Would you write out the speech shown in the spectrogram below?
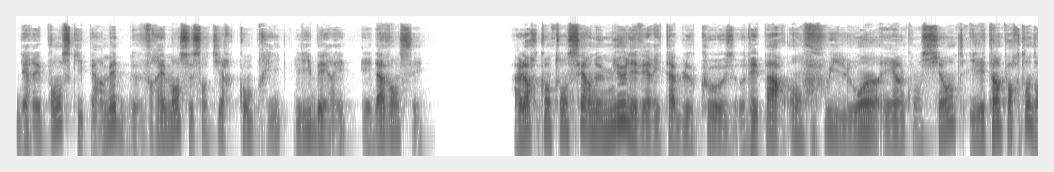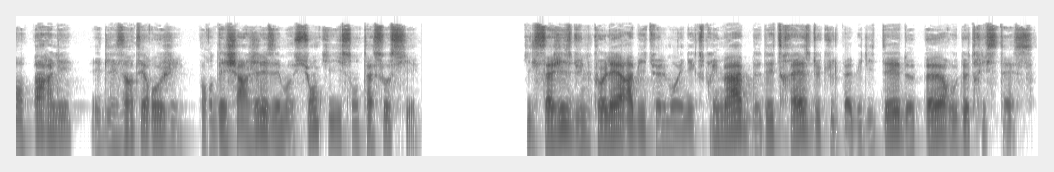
des réponses qui permettent de vraiment se sentir compris, libéré et d'avancer. Alors quand on cerne mieux les véritables causes, au départ enfouies loin et inconscientes, il est important d'en parler et de les interroger pour décharger les émotions qui y sont associées. Qu'il s'agisse d'une colère habituellement inexprimable, de détresse, de culpabilité, de peur ou de tristesse.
